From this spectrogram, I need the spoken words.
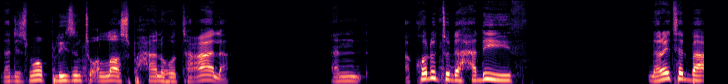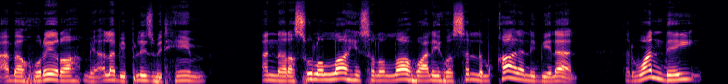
that is more pleasing to Allah subhanahu wa ta'ala. And according to the hadith narrated by Abu Hurairah, may Allah be pleased with him, أن رسول الله صلى الله عليه وسلم قال لبلال that one day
